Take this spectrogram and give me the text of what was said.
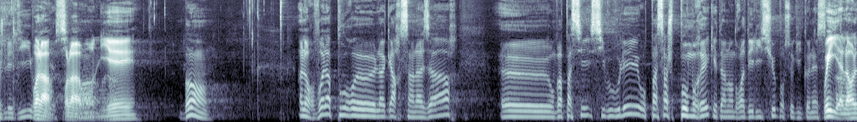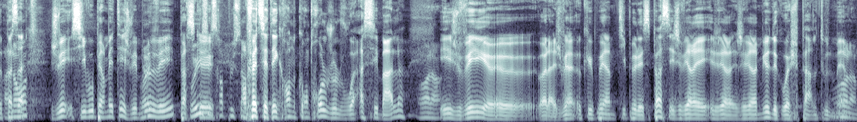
je l'ai dit. voilà, voilà, mois, on y voilà. est. Bon. Alors, voilà pour euh, la gare Saint-Lazare. Euh, on va passer, si vous voulez, au passage Pommeret, qui est un endroit délicieux pour ceux qui connaissent. Oui, à- alors le passage-. Je vais, si vous permettez, je vais me Ouais. lever parce oui, que, en fait, cet écran de contrôle, je le vois assez mal Voilà. et je vais, euh, voilà, je vais occuper un petit peu l'espace et je verrai, je verrai, je verrai mieux de quoi je parle tout de même. Voilà.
